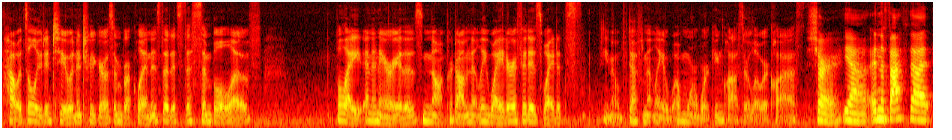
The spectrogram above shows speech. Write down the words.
how it's alluded to in A Tree Grows in Brooklyn is that it's the symbol of blight in an area that is not predominantly white, or if it is white, it's you know definitely a, a more working class or lower class. Sure, yeah, and the fact that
